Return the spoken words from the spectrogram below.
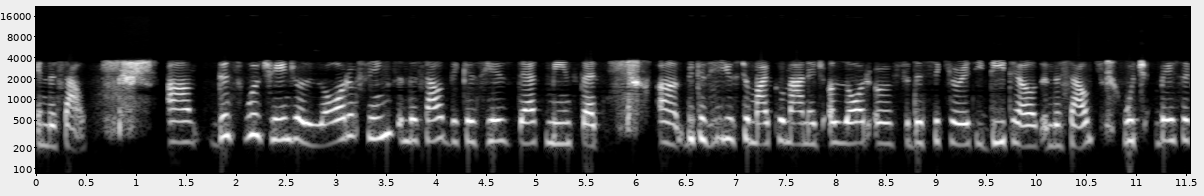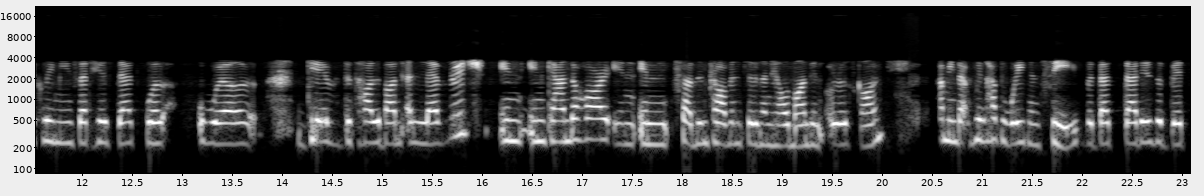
in the South. Um, this will change a lot of things in the South because his death means that uh, because he used to micromanage a lot of the security details in the South, which basically means that his death will will give the Taliban a leverage in, in Kandahar, in, in southern provinces and Helmand and Uruzgan. I mean, that we'll have to wait and see, but that that is a bit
